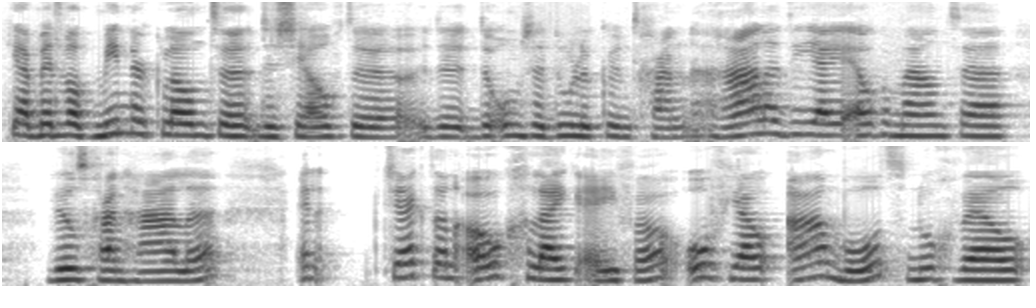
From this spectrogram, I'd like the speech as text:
ja, met wat minder klanten dezelfde de, de omzetdoelen kunt gaan halen die jij elke maand uh, wilt gaan halen? Check dan ook gelijk even of jouw aanbod nog wel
